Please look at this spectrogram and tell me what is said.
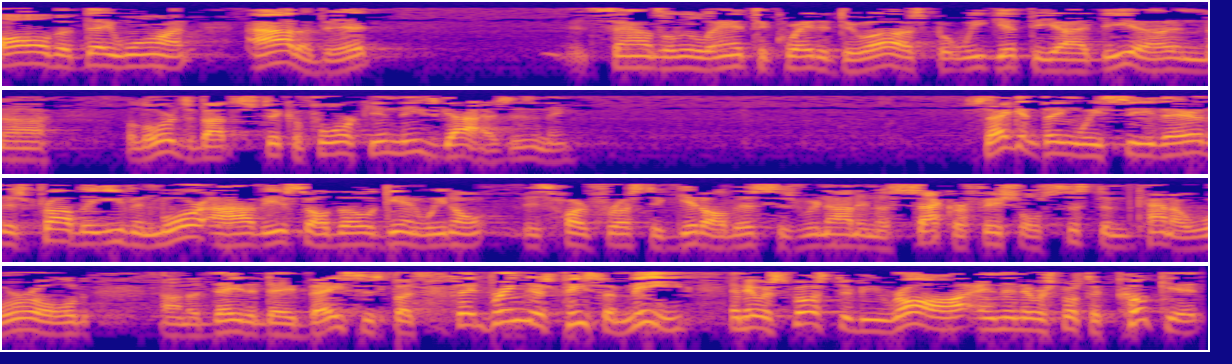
all that they want out of it. It sounds a little antiquated to us, but we get the idea, and uh, the Lord's about to stick a fork in these guys, isn't He? Second thing we see there that's probably even more obvious, although again we don't, it's hard for us to get all this because we're not in a sacrificial system kind of world on a day to day basis, but they bring this piece of meat and it was supposed to be raw and then they were supposed to cook it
